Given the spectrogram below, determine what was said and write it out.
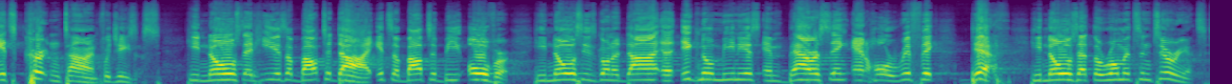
It's curtain time for Jesus. He knows that he is about to die. It's about to be over. He knows he's going to die an ignominious, embarrassing, and horrific death. He knows that the Roman centurions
